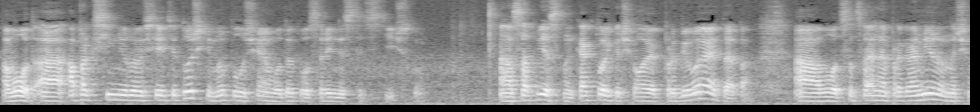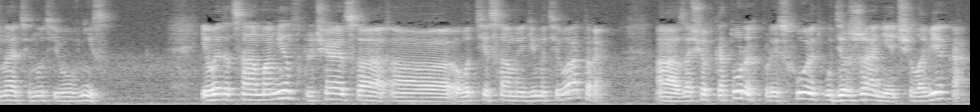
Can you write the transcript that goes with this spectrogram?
Вот, а аппроксимируя все эти точки, мы получаем вот эту вот среднестатистическую. А, соответственно, как только человек пробивает это, а, вот, социальное программирование начинает тянуть его вниз. И в этот самый момент включаются э, вот те самые демотиваторы, а, за счет которых происходит удержание человека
